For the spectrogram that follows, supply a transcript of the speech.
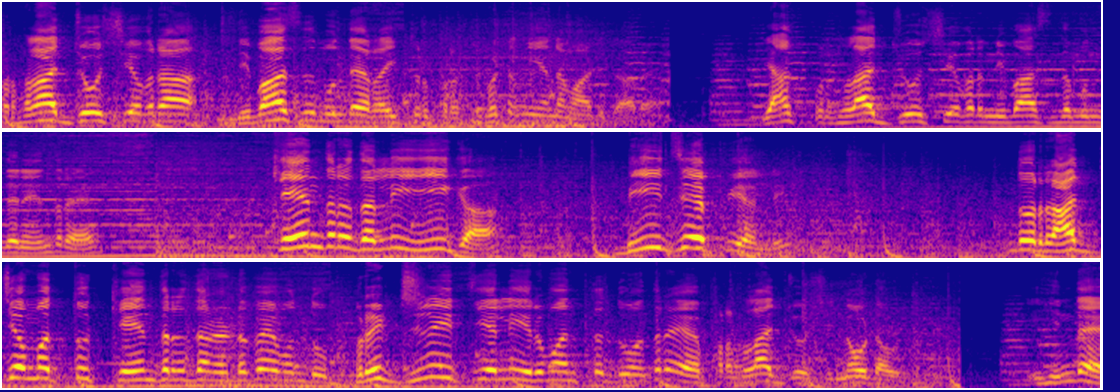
ಪ್ರಹ್ಲಾದ್ ಜೋಶಿ ಅವರ ನಿವಾಸದ ಮುಂದೆ ರೈತರು ಪ್ರತಿಭಟನೆಯನ್ನ ಮಾಡಿದ್ದಾರೆ. ಯಾಕೆ ಪ್ರಹ್ಲಾದ್ ಜೋಶಿ ಅವರ ನಿವಾಸದ ಮುಂದೆನೆ ಅಂದ್ರೆ ಕೇಂದ್ರದಲ್ಲಿ ಈಗ ಬಿ ಜೆ ಪಿಯಲ್ಲಿ ಒಂದು ರಾಜ್ಯ ಮತ್ತು ಕೇಂದ್ರದ ನಡುವೆ ಒಂದು ಬ್ರಿಡ್ಜ್ ರೀತಿಯಲ್ಲಿ ಇರುವಂಥದ್ದು ಅಂದರೆ ಪ್ರಹ್ಲಾದ್ ಜೋಶಿ ನೋ ಡೌಟ್ ಈ ಹಿಂದೆ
